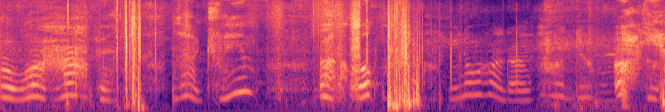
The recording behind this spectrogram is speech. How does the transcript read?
Oh, what happened? Was that a dream? Uh, well, you know what I would do? Oh, yeah.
